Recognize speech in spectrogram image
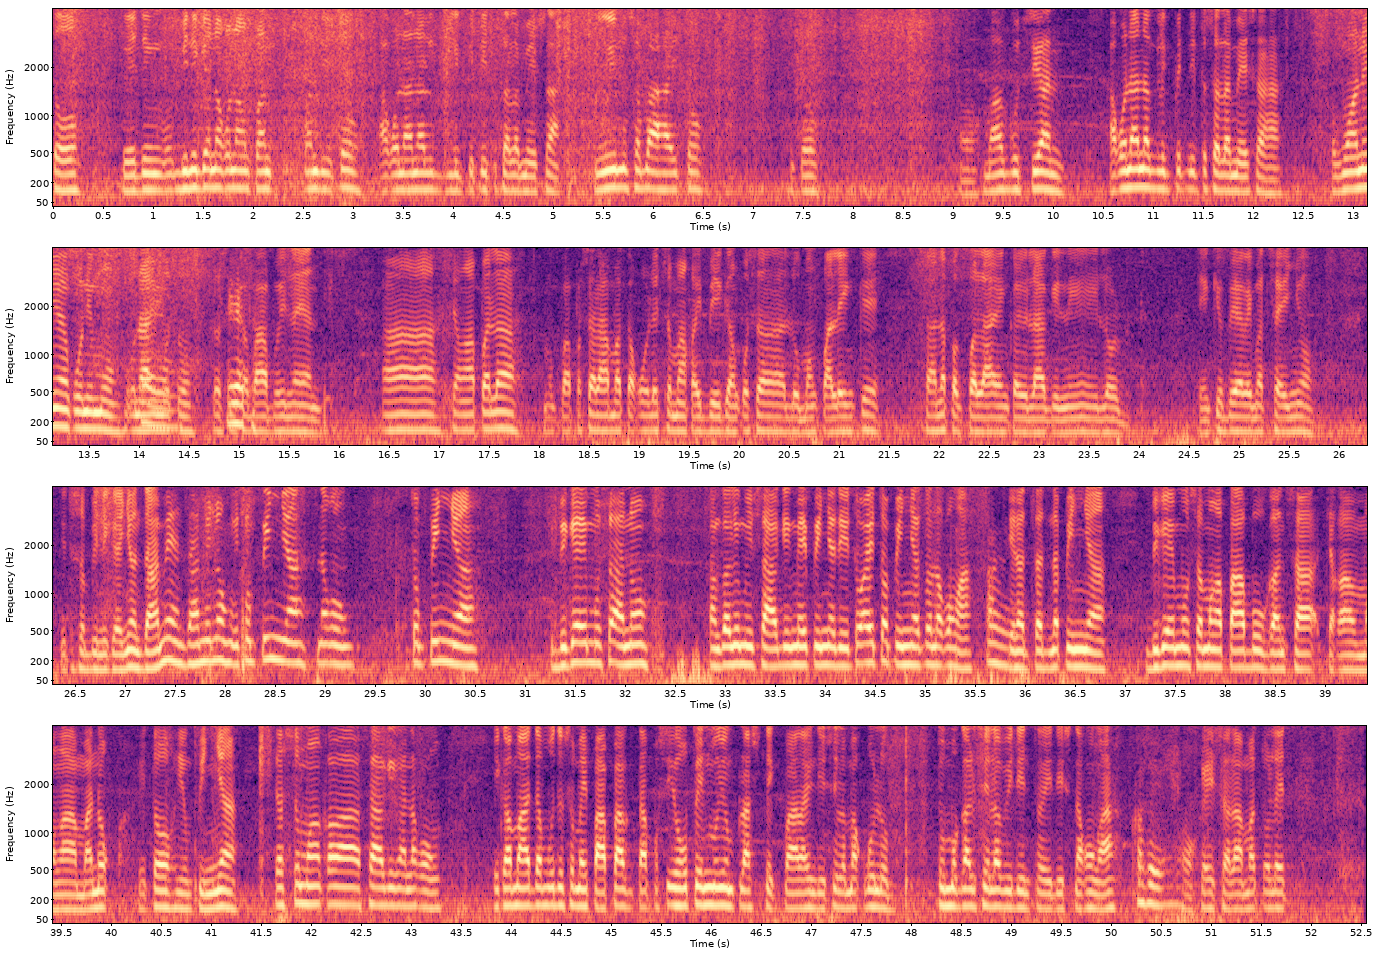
Ito, pwedeng binigyan ako ng pan, pan dito. Ako na naligpit dito sa lamesa. Iuwi mo sa bahay ito. Ito. Oh, mga goods yan. Ako na nagligpit dito sa lamesa ha. Pag mo ano yan, kunin mo. Unahin mo to. Tapos Sige, sa baboy na yan. Ah, siya nga pala, magpapasalamat ako ulit sa mga kaibigan ko sa lumang palengke. Sana pagpalain kayo lagi ni Lord. Thank you very much sa inyo. Dito sa binigay nyo, ang dami, ang dami long. Itong pinya, nakong, itong pinya, ibigay mo sa ano, tanggalin mo yung saging, may pinya dito. Ay, ito, pinya to na nga. Ah, sir. Tinadtad na pinya. Bigay mo sa mga pabugan sa, tsaka mga manok. Ito, yung pinya. Tapos itong mga kasaging anak kong, ikamada mo doon sa may papag tapos i-open mo yung plastic para hindi sila makulob tumagal sila within 3 days na kung ah. Kasi, okay salamat ulit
